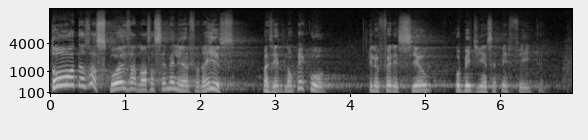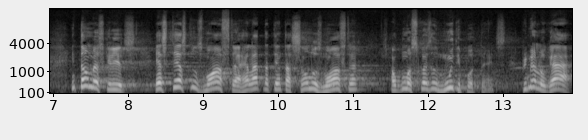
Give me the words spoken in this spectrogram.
todas as coisas a nossa semelhança, não é isso? Mas ele não pecou, ele ofereceu obediência perfeita. Então, meus queridos, esse texto nos mostra, o relato da tentação nos mostra algumas coisas muito importantes. Em primeiro lugar,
